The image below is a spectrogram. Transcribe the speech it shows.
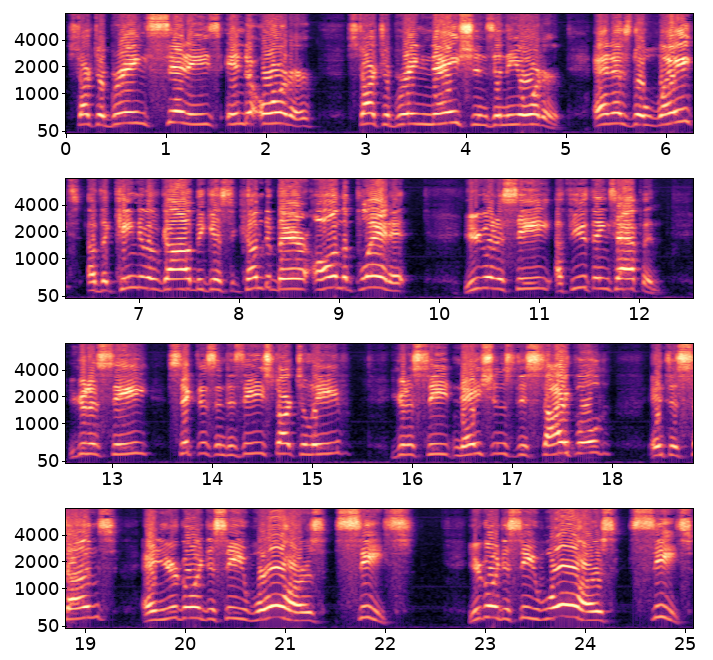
Start to bring cities into order. Start to bring nations in the order. And as the weight of the kingdom of God begins to come to bear on the planet, you're going to see a few things happen. You're going to see sickness and disease start to leave. You're going to see nations discipled into sons, and you're going to see wars cease. You're going to see wars cease.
